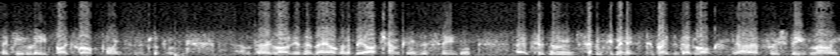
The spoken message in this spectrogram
they do lead by 12 points, and it's looking um, very likely that they are going to be our champions this season. Uh, it took them 70 minutes to break the deadlock uh, through Steve Murray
